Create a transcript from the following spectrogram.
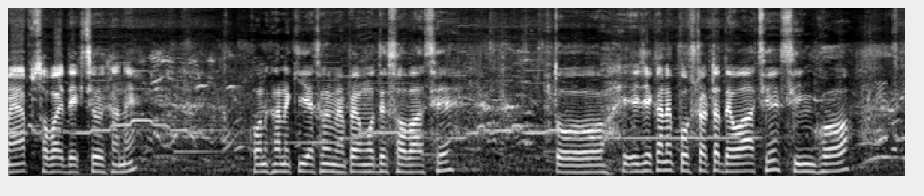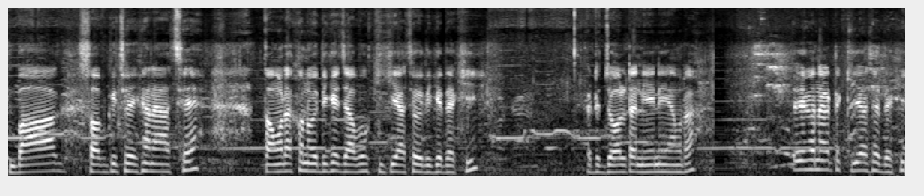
ম্যাপ, সবাই দেখছে ওইখানে। কোনখানে কি আছে ওই ম্যাপের মধ্যে সব আছে। তো এই যেখানে পোস্টারটা দেওয়া আছে, সিংহ, বাঘ সব কিছু এখানে আছে। তো আমরা এখন ওইদিকে যাব, কি কি আছে ওইদিকে দেখি। একটু জলটা নিয়ে নিই আমরা। এখানে একটা কি আছে দেখি,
